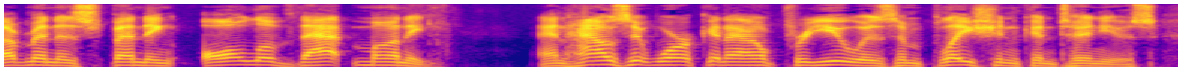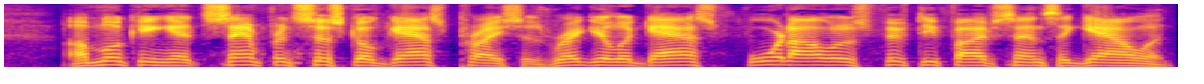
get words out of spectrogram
Government is spending all of that money. And how's it working out for you as inflation continues? I'm looking at San Francisco gas prices. Regular gas, $4.55 a gallon.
